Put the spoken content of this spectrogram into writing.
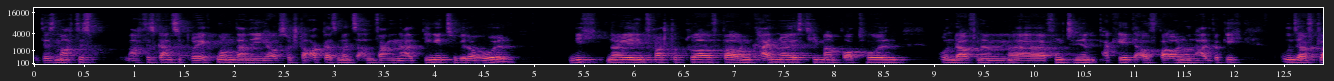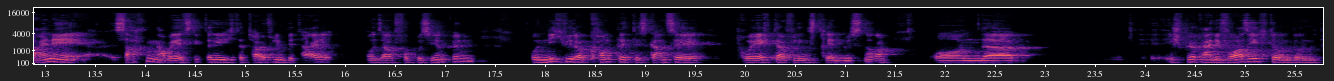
das macht das, macht das ganze Projekt momentan nicht auch so stark, dass wir jetzt anfangen, halt Dinge zu wiederholen, nicht neue Infrastruktur aufbauen, kein neues Team an Bord holen und auf einem äh, funktionierenden Paket aufbauen und halt wirklich uns auf kleine Sachen, aber jetzt liegt natürlich der Teufel im Detail, uns auch fokussieren können und nicht wieder komplett das ganze Projekt auf links drehen müssen, oder? Und äh, ich spüre keine Vorsicht und, und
